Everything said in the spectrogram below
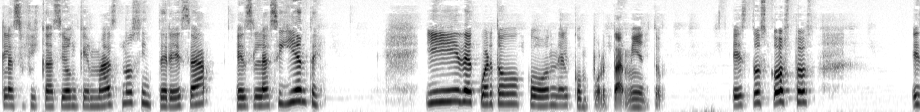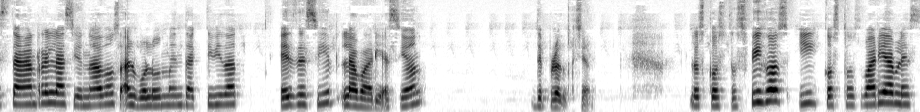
clasificación que más nos interesa es la siguiente. Y de acuerdo con el comportamiento, estos costos están relacionados al volumen de actividad, es decir, la variación de producción. Los costos fijos y costos variables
